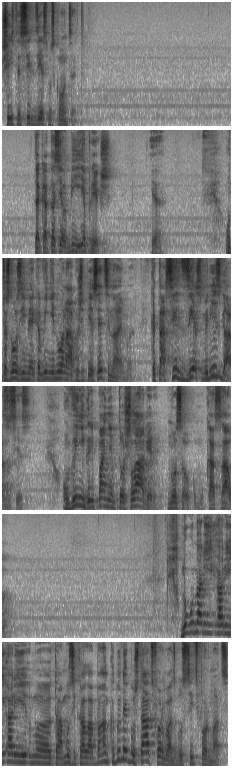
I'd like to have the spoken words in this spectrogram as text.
šīs sirdsdziesmas koncerta. Tā kā tas jau bija iepriekš. Ja. Un tas nozīmē, ka viņi ir nonākuši pie secinājuma, ka tā sirds dziesma ir izgāzusies, un viņi grib paņemt to šlāgeri nosaukumu kā savu. Nu, un arī, arī, arī tā muzikālā banka nu, nebūs tāds formāts, būs cits formāts.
